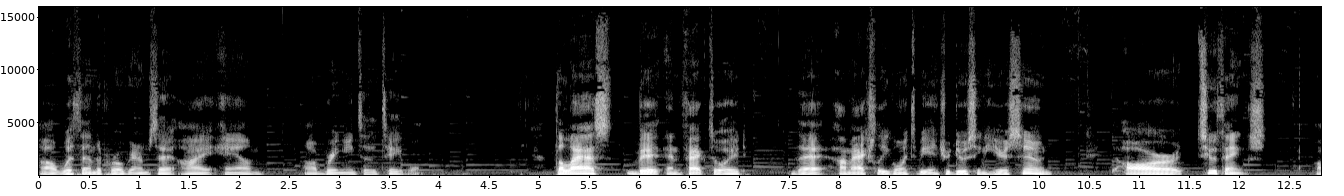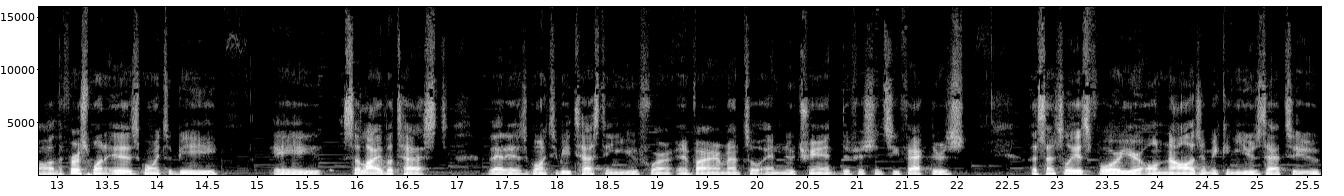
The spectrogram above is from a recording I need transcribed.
uh, within the programs that I am uh, bringing to the table. The last bit and factoid that I'm actually going to be introducing here soon are two things. Uh, the first one is going to be a saliva test that is going to be testing you for environmental and nutrient deficiency factors. Essentially, it's for your own knowledge, and we can use that to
